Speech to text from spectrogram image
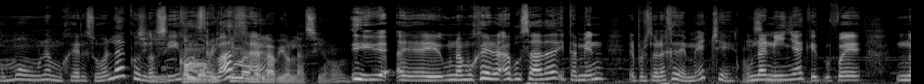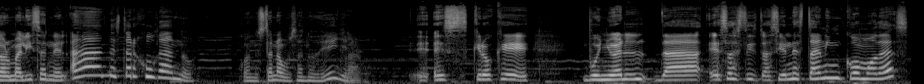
como una mujer sola con Sí, dos hijos como se víctima baja. de la violación. Y eh, una mujer abusada y también el personaje de Meche, una es. niña que fue normalizan el ah, han de estar jugando cuando están abusando de ella. Claro. Eh, Es creo que Buñuel da esas situaciones tan incómodas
